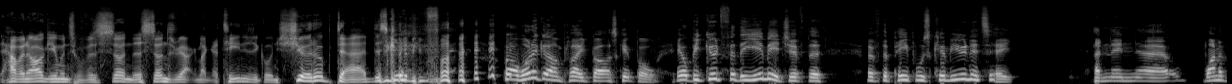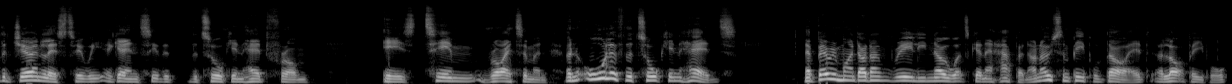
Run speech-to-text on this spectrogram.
having arguments with his son the son's reacting like a teenager going shut up dad this is going to be fun But I want to go and play basketball. It'll be good for the image of the of the people's community. And then uh, one of the journalists who we again see the, the talking head from is Tim Reiterman. And all of the talking heads now bear in mind I don't really know what's going to happen. I know some people died, a lot of people,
